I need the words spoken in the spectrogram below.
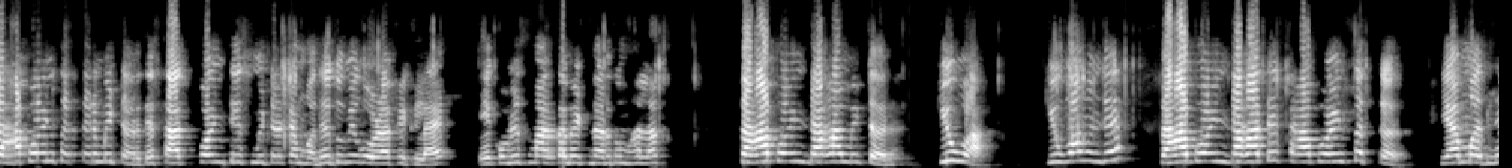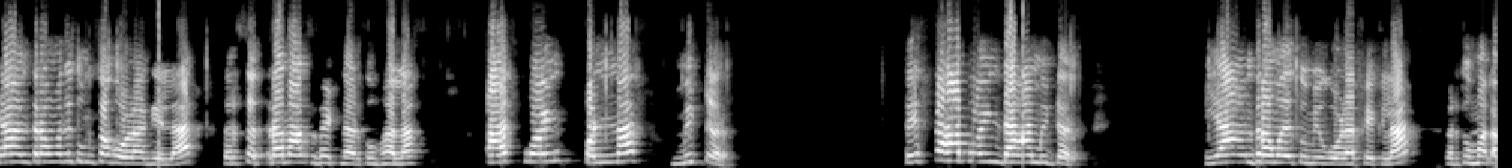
सहा पॉईंट सत्तर मीटर ते सात पॉईंट तीस मीटरच्या मध्ये तुम्ही गोळा फेकलाय. एकोणीस मार्क भेटणार तुम्हाला. सहा पॉईंट दहा मीटर किंवा किंवा म्हणजे सहा पॉईंट दहा ते सहा पॉईंट सत्तर या मधल्या अंतरामध्ये तुमचा गोळा गेला तर सतरा मार्क्स भेटणार तुम्हाला. पाच पॉईंट पन्नास मीटर ते सहा पॉईंट दहा मीटर या अंतरामध्ये तुम्ही गोळा फेकला तर तुम्हाला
